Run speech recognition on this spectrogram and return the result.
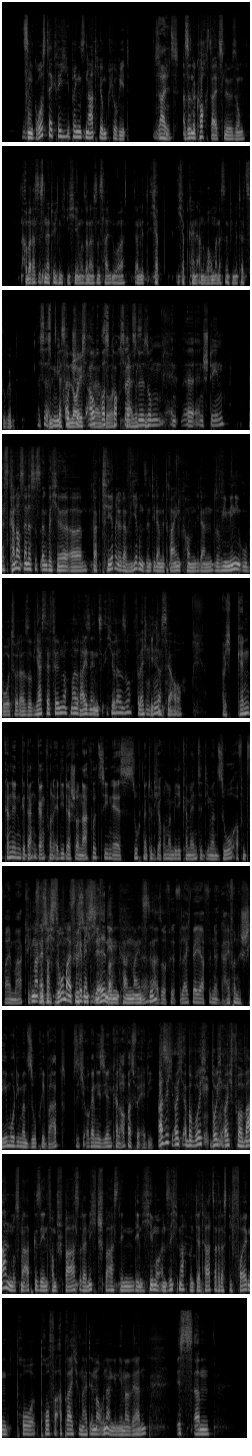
Zum Großteil kriege ich übrigens Natriumchlorid. Salz. Also eine Kochsalzlösung. Aber das ist natürlich nicht die Chemo, sondern es ist halt nur, damit, ich habe ich hab keine Ahnung, warum man das irgendwie mit dazu gibt. Ist das Mikrochips auch oder aus so. Kochsalzlösungen en, äh, entstehen? Es kann auch sein, dass es irgendwelche äh, Bakterien oder Viren sind, die da mit reinkommen, die dann so wie Mini-U-Boote oder so. Wie heißt der Film nochmal? Reise ins Ich oder so? Vielleicht geht Mhm. das ja auch. Aber ich kenn, kann den Gedankengang von Eddie da schon nachvollziehen. Er ist, sucht natürlich auch immer Medikamente, die man so auf dem freien Markt kriegt. Die man für einfach sich- so mal für sich präventiv selber. nehmen kann, meinst Ne? du? Also für, vielleicht wäre ja für eine, einfach eine Chemo, die man so privat sich organisieren kann, auch was für Eddie. Was ich euch, aber wo ich, wo ich euch vorwarnen muss, mal abgesehen vom Spaß oder Nicht-Spaß, den, den die Chemo an sich macht und der Tatsache, dass die Folgen pro, pro Verabreichung halt immer unangenehmer werden, ist ähm,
